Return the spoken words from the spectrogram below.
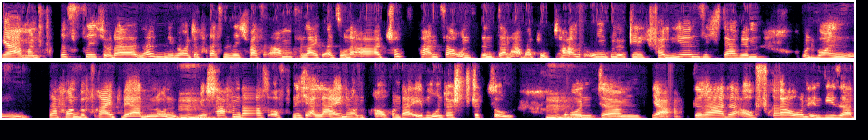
ja, man frisst sich oder ne, die Leute fressen sich was an, vielleicht als so eine Art Schutzpanzer und sind dann aber total unglücklich, verlieren sich darin und wollen davon befreit werden. Und mhm. wir schaffen das oft nicht alleine und brauchen da eben Unterstützung. Mhm. Und ähm, ja, gerade auch Frauen in dieser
